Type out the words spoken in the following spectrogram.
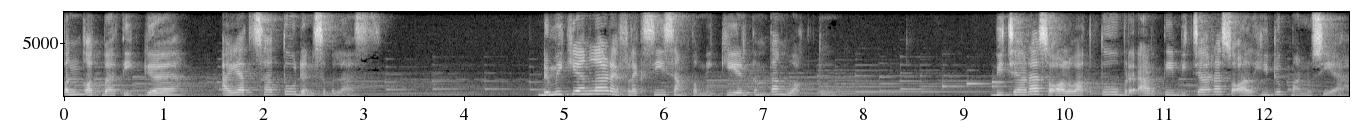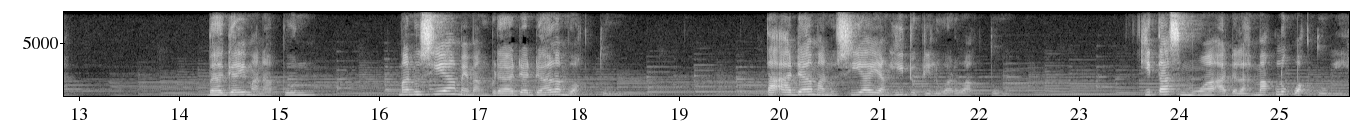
Pengkhotbah 3 ayat 1 dan 11. Demikianlah refleksi sang pemikir tentang waktu. Bicara soal waktu berarti bicara soal hidup manusia. Bagaimanapun, manusia memang berada dalam waktu. Tak ada manusia yang hidup di luar waktu. Kita semua adalah makhluk waktui.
